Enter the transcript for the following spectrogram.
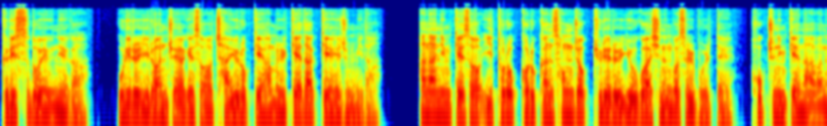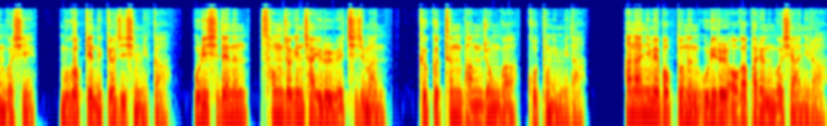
그리스도의 은혜가 우리를 이러한 죄악에서 자유롭게 함을 깨닫게 해줍니다. 하나님께서 이토록 거룩한 성적 규례를 요구하시는 것을 볼 때 혹 주님께 나아가는 것이 무겁게 느껴지십니까? 우리 시대는 성적인 자유를 외치지만 그 끝은 방종과 고통입니다. 하나님의 법도는 우리를 억압하려는 것이 아니라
